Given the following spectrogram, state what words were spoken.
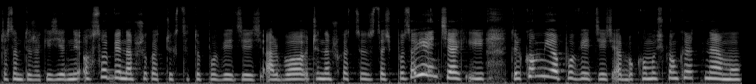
czasem też jakiejś jednej osobie na przykład, czy chcę to powiedzieć, albo czy na przykład chcę zostać po zajęciach i tylko mi opowiedzieć albo komuś konkretnemu,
